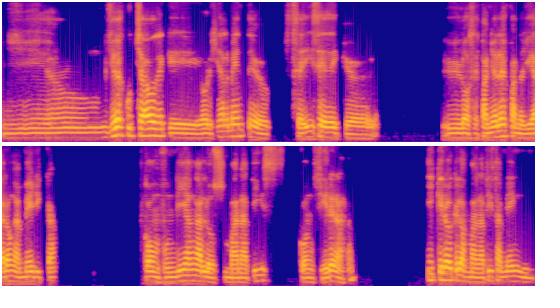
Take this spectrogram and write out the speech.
Um, yo he escuchado de que originalmente se dice de que los españoles cuando llegaron a América confundían a los manatís con sirenas, ¿no? Y creo que los manatís también,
